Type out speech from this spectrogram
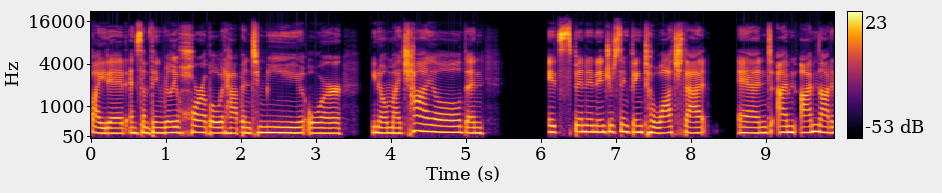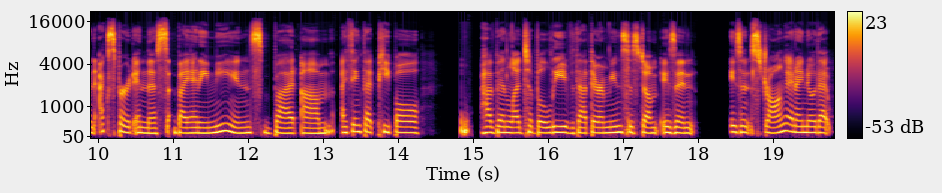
fight it and something really horrible would happen to me or, you know, my child. And it's been an interesting thing to watch that. And I'm I'm not an expert in this by any means, but um, I think that people have been led to believe that their immune system isn't isn't strong. And I know that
